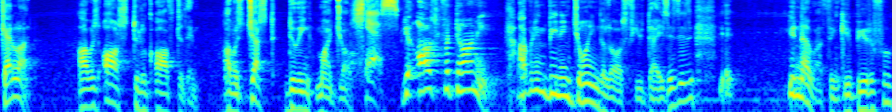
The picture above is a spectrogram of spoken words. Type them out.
Caroline, I was asked to look after them. I was just doing my job. Yes. You ask for Tani. I haven't even been enjoying the last few days. It's- it's- You know I think you're beautiful.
